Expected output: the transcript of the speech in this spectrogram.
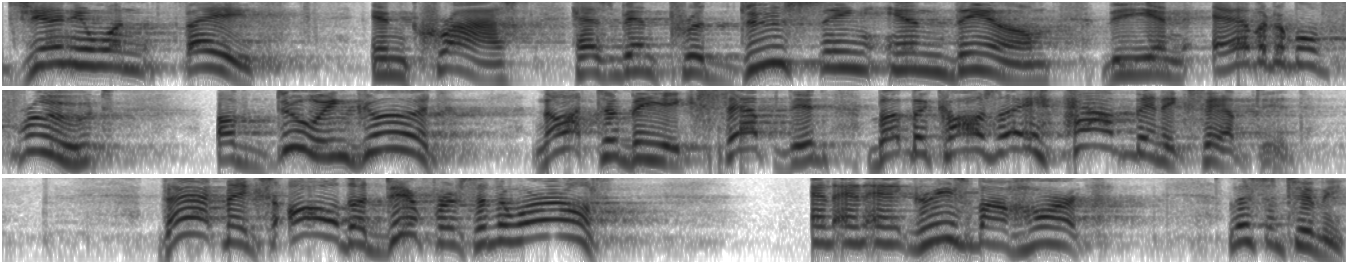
genuine faith in Christ has been producing in them the inevitable fruit of doing good, not to be accepted, but because they have been accepted. That makes all the difference in the world. And, and, and it grieves my heart. Listen to me.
